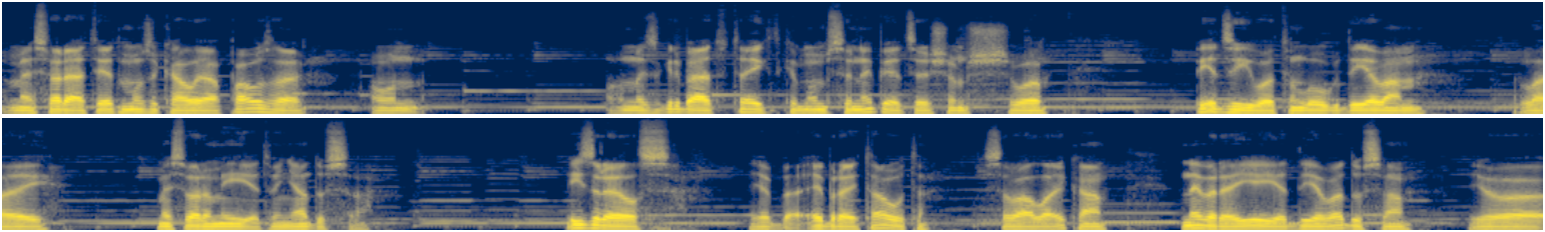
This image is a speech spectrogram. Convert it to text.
mēs varētu iet muzikālajā pauzē un Un es gribētu teikt, ka mums ir nepieciešams šo piedzīvot un lūgt Dievam, lai mēs varam iet viņa adusā. Izraels, jeb ebreju tauta, savā laikā nevarēja ieiet Dieva adusā, jo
